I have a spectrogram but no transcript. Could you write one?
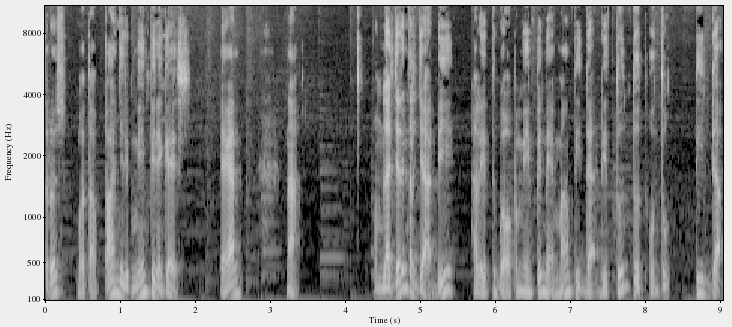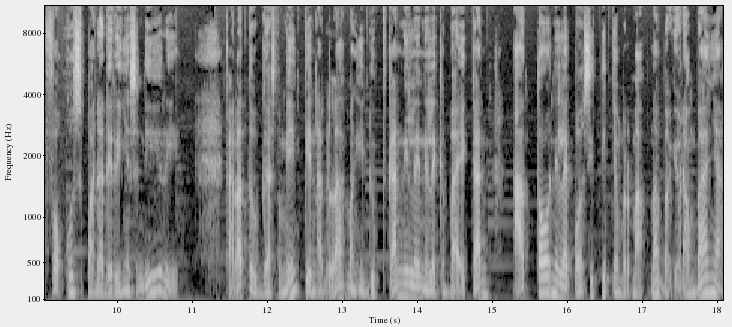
terus buat apa jadi pemimpin ya guys? Ya kan? Nah, pembelajaran terjadi hal itu bahwa pemimpin memang tidak dituntut untuk tidak fokus pada dirinya sendiri. Karena tugas pemimpin adalah menghidupkan nilai-nilai kebaikan atau nilai positif yang bermakna bagi orang banyak.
